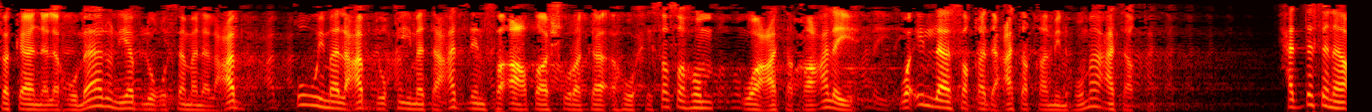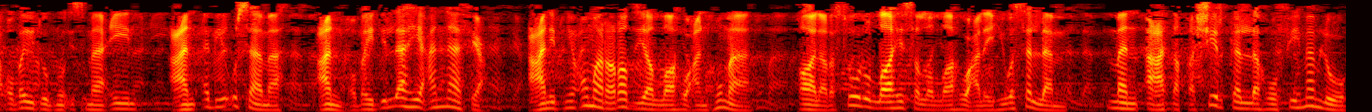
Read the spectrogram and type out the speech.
فكان له مال يبلغ ثمن العبد قوم العبد قيمة عدل فأعطى شركاءه حصصهم وعتق عليه. وإلا فقد عتق منه ما عتق. حدثنا عبيد بن إسماعيل عن أبي أسامة عن عبيد الله عن نافع عن ابن عمر رضي الله عنهما قال رسول الله صلى الله عليه وسلم من أعتق شركا له في مملوك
